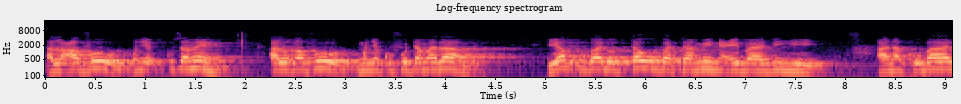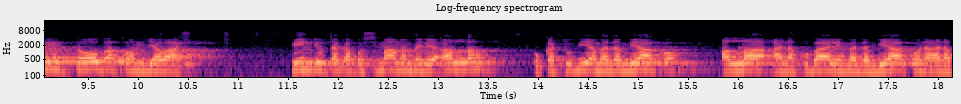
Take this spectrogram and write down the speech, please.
al-afu mwenye kusamehe al-ghafur mwenye kufuta madhambi. Yakbalu taubata min ibadihi anakubali toba kwa mja wake pindi utakaposimama mbele ya Allah ukatubia madhambi yako Allah anakubali madhambi yako na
